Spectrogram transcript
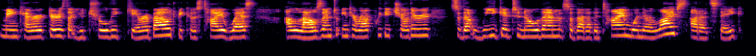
main characters that you truly care about because Ti West allows them to interact with each other so that we get to know them so that at the time when their lives are at stake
